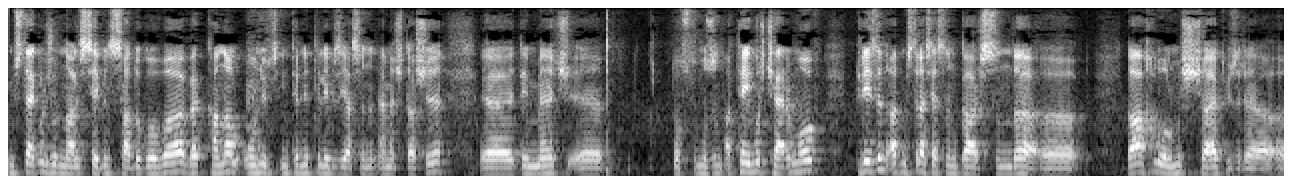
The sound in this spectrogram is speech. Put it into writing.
müstəqil jurnalist Sevin Sadıqova və Kanal 13 internet televiziyasının əməkdaşı e, demək e, dostumuzun Teymur Kərimov prezident administrasiyasının qarşısında e, daxil olmuş şikayət üzrə ə,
